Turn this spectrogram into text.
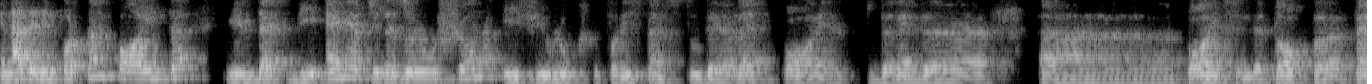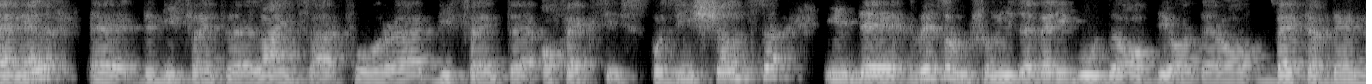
Another important point is that the energy resolution, if you look, for instance, to the red point, to the red uh, uh, points in the top uh, panel, uh, the different uh, lines are for uh, different off-axis positions. The resolution is a very good of the order of better than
